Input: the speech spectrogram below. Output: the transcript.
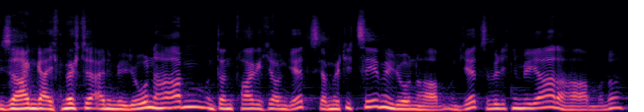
die sagen, ja, ich möchte eine Million haben und dann frage ich ja, und jetzt? Ja, möchte ich zehn Millionen haben und jetzt will ich eine Milliarde haben, oder?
